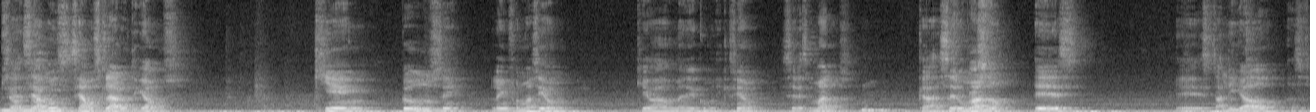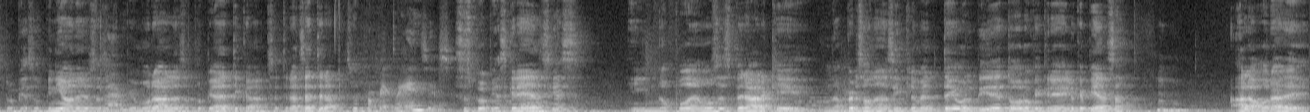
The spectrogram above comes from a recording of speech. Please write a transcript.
no, seamos, no. seamos claros, digamos, ¿quién produce la información que va a un medio de comunicación? Seres humanos. Cada ser humano es eh, está ligado a sus propias opiniones, a claro. su propia moral, a su propia ética, etcétera, etcétera. Sus propias creencias. Sus propias creencias. Y no podemos esperar que una persona simplemente olvide todo lo que cree y lo que piensa uh -huh. a la hora de,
